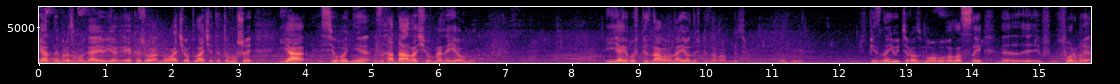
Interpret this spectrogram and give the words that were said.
я з ним розмовляю. Я, я кажу, ну а чого плачете? Тому що я сьогодні згадала, що в мене є онук. І я його впізнала, вона його не впізнавала до цього. Впізнають розмову, голоси, е, форми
